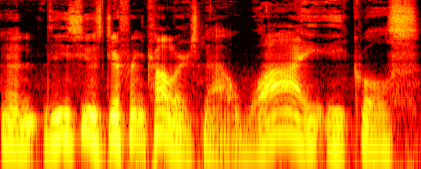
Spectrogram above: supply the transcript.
and these use different colors now. Y equals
